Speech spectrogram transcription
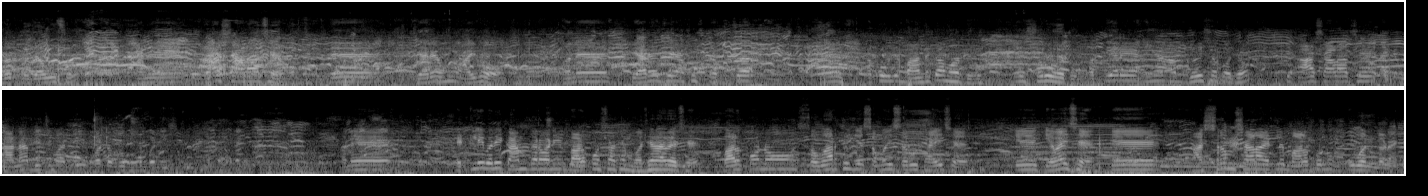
ફરજ બજાવું છું. અને આ શાળા છે તે જ્યારે હું આવ્યો અને ત્યારે જે આખું સ્ટ્રક્ચર આખું જે બાંધકામ હતું, એ શરૂ હતું. અત્યારે અહીંયા આપ જોઈ શકો છો કે આ શાળા છે એક નાના બીજમાંથી વટવૃક્ષ બની છે. અને એટલી બધી કામ કરવાની બાળકો સાથે મજા આવે છે. બાળકોનો સવારથી જે સમય શરૂ થાય છે, એ કહેવાય છે કે આશ્રમ શાળા એટલે બાળકોનું ઉપવન ગણાય.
